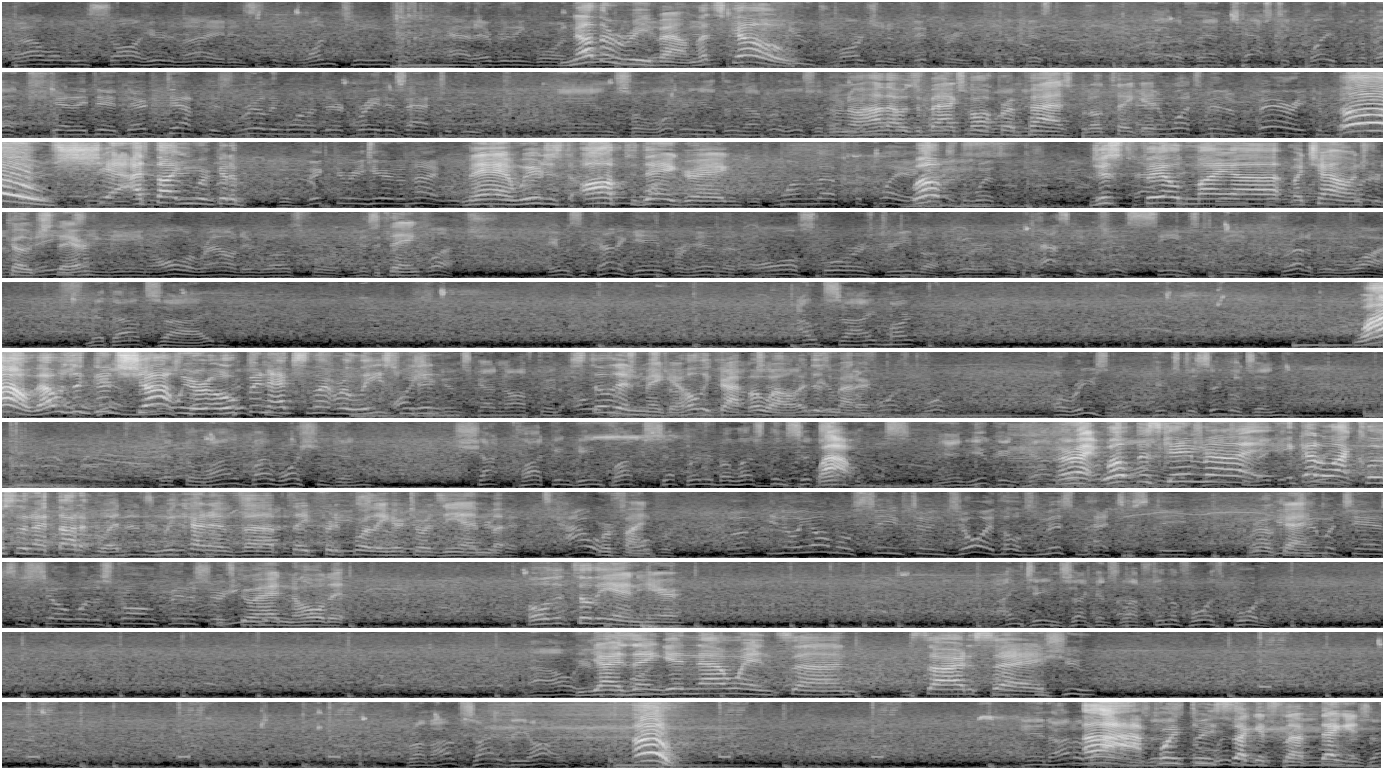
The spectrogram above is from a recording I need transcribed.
Well, what we saw here tonight is one team just had everything going. Another for them. The other rebound. Let's go. Huge margin of victory for the Pistons. They had a fantastic play from the bench. Yeah, they did. Their depth is really one of their greatest attributes. And so looking at their number, this will I don't know how that was a bad call for a pass, but I'll take it. in what's been a very Oh, shit. I thought you were going to... The victory here tonight. Man, we're just off today, Greg. With one left to play Well, against the Wizards. Just failed my uh, my challenge for coach there. Amazing game all around it was for Mr. Clutch. It was the kind of game for him that all scorers dream of, where the basket just seems to be incredibly wide. Smith outside. Outside, Martin. Wow, that was a oh, good shot. We were open. Excellent release. We didn't... Washington's gotten off to an Still didn't make it. Holy crap. Oh, well, it doesn't here in the matter. fourth quarter. Ariza kicks to Singleton. Kept alive by Washington. Shot clock and game clock separated by less than six Wow. seconds. And you can count All right, well, this game, with a chance to uh, make it got a lot closer than I thought it would, and we kind of uh, played pretty poorly here towards the end, but defender that towers we're fine. Well, you know, he almost seems to enjoy those mismatches, Steve. We're okay. gives him a chance to show what a strong finisher let's go ahead and hold it. Hold it till the end here. 19 seconds left in the fourth quarter. Now, You guys ain't getting that win, son. I'm sorry to say. From outside the arc Oh! and Ah, bounds as 0.3 seconds left. Dang it.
